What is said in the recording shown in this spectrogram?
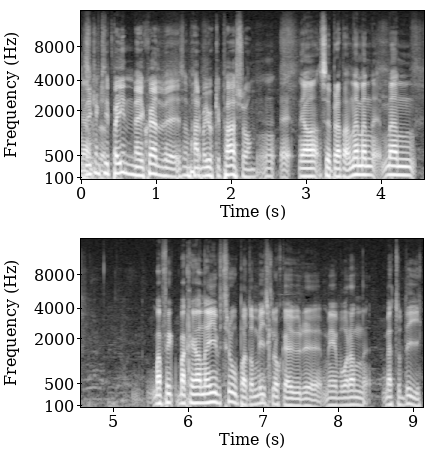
Ja. Vi kan klippa in mig själv som härmar Jocke Persson. Ja, superettan. Nej men, men man, fick, man kan ju ha naiv tro på att om vi skulle åka ur med våran metodik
